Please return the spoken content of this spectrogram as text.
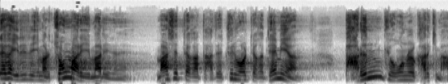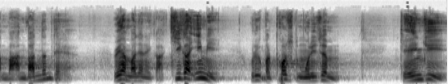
때가 이르되 이 말은 종말이 이 말이네. 말세 때가 다 돼. 주님 올 때가 되면 바른 교훈을 가르치면 안, 안 받는데. 왜 안 받냐니까. 기가 이미 우리가 말 포스트 모니즘, 개인주의,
